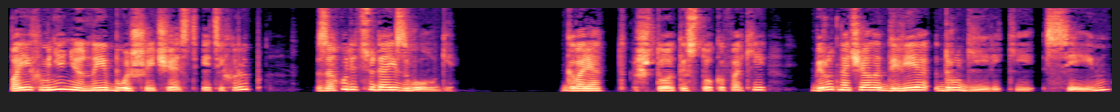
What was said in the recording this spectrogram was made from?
По их мнению, наибольшая часть этих рыб заходит сюда из Волги. Говорят, что от истоков Оки берут начало две другие реки — Сейм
